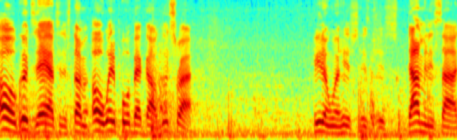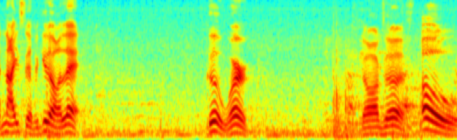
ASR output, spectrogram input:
Oh, good jab to the stomach. Oh, way to pull it back out. Good try. He done went his, his, his dominant side. Nah, he said, forget all that. Good work. Dogs us. Oh,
